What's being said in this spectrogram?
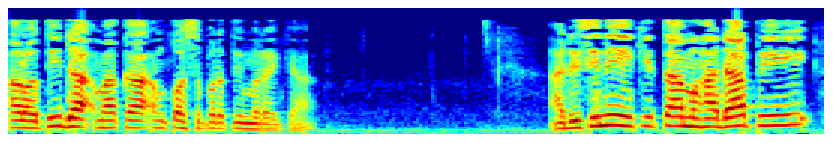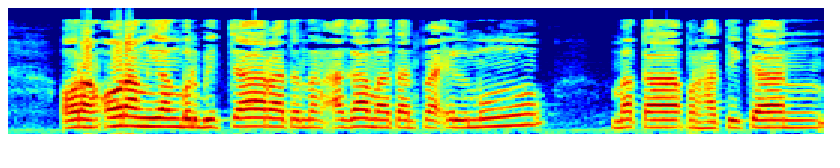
kalau tidak, maka engkau seperti mereka. Nah, di sini kita menghadapi orang-orang yang berbicara tentang agama tanpa ilmu, maka perhatikan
